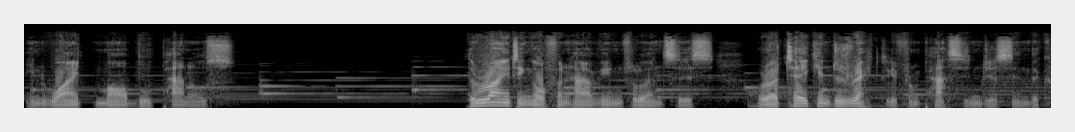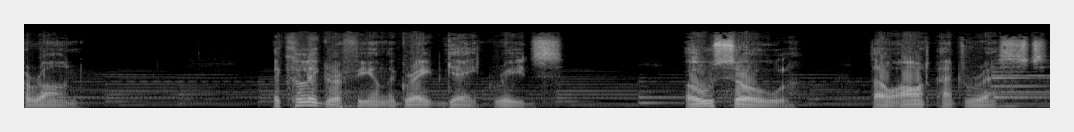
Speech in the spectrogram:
in white marble panels. The writing often have influences or are taken directly from passages in the Quran. The calligraphy on the great gate reads, O soul, thou art at rest.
